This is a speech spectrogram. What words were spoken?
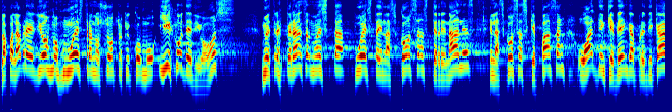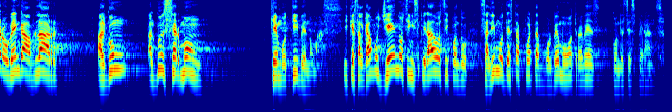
La palabra de Dios nos muestra a nosotros que como hijos de Dios nuestra esperanza no está puesta en las cosas terrenales, en las cosas que pasan, o alguien que venga a predicar o venga a hablar algún, algún sermón que motive nomás. Y que salgamos llenos, inspirados y cuando salimos de esta puerta volvemos otra vez con desesperanza.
